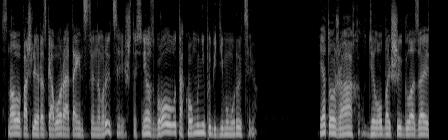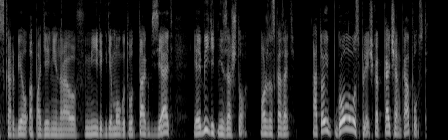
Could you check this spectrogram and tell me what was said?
Снова пошли разговоры о таинственном рыцаре, что снес голову такому непобедимому рыцарю. Я тоже ахал, делал большие глаза и скорбел о падении нравов в мире, где могут вот так взять и обидеть ни за что. Можно сказать, а то и голову с плеч, как качан капусты.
